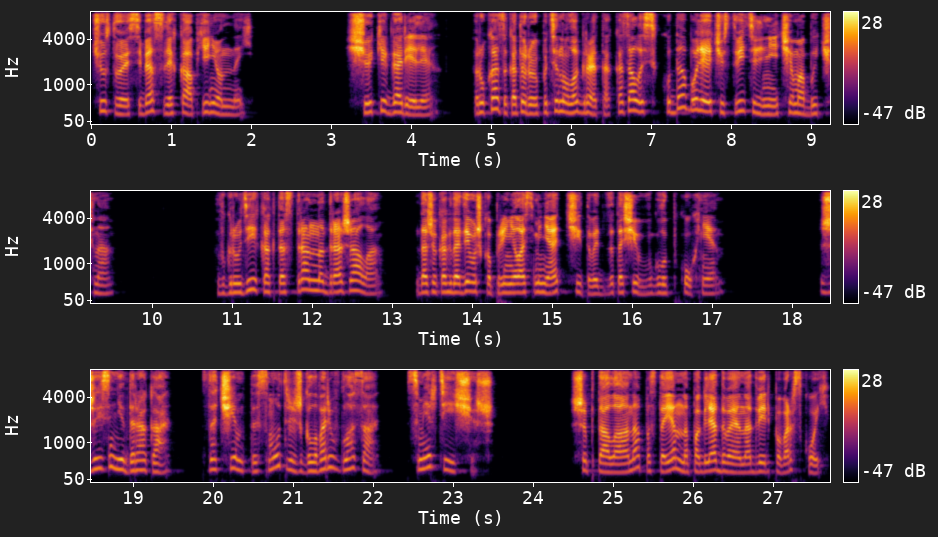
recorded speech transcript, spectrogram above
чувствуя себя слегка опьяненной. Щеки горели. Рука, за которую потянула Грета, казалась куда более чувствительнее, чем обычно. В груди как-то странно дрожала, даже когда девушка принялась меня отчитывать, затащив вглубь кухни. «Жизнь недорога», «Зачем ты смотришь главарю в глаза? Смерти ищешь?» Шептала она, постоянно поглядывая на дверь поварской.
